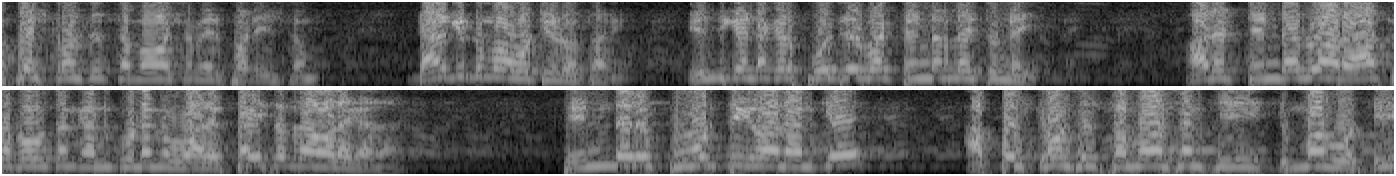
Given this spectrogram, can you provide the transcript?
అపెక్స్ కౌన్సిల్ సమావేశం ఏర్పాటు చేసినాం. దానికి డుమ్మా కొట్టిండు ఒకసారి. ఎందుకంటే అక్కడ పోటీ పడి టెండర్లు అవుతున్నాయి ఆడ టెండర్లు ఆ రాష్ట్ర ప్రభుత్వానికి అనుకూలంగా వాళ్ళ పైసలు రావాలి కదా. టెండర్ పూర్తి కావడానికే అప్పస్ కౌన్సిల్ సమావేశానికి డుమ్మా కొట్టి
